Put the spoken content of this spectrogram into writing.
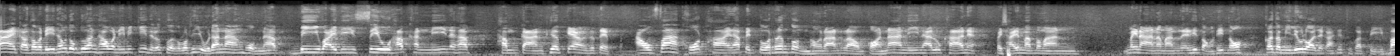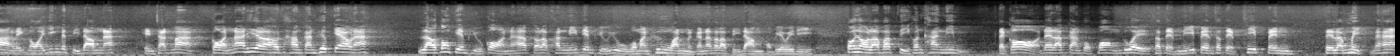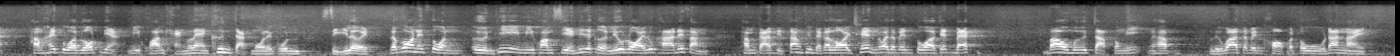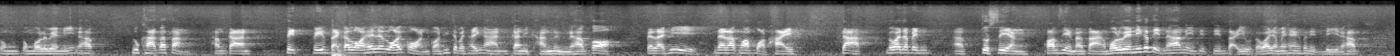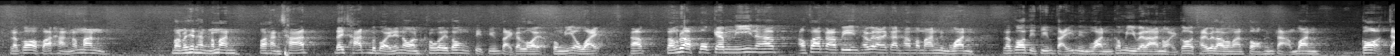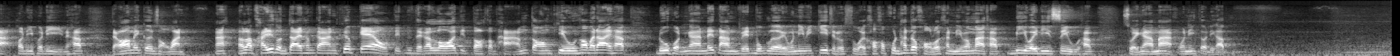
嗨กับสวัสดีท่านผู้ชมทุกท่านครับวันนี้มิกกี้เสร็จแล้วสวยกับรถที่อยู่ด้านหน้าของผมนะครับ BYD Seal ครับคันนี้นะครับทำการเคลือบแก้วในสเต็ปอัลฟาโค้ดพายนะครับเป็นตัวเริ่มต้นของร้านเราก่อนหน้านี้นะลูกค้าเนี่ยไปใช้มาประมาณไม่นานนะมันในอาทิตย์สองอาทิตย์เนาะก็จะมีริ้วรอยจากการที่ถูกกติบ้างเล็กน้อยยิ่งเป็นสีดำนะ เห็นชัดมาก ก่อนหน้าที่เราทำการเคลือบแก้วนะ เราต้องเตรียมผิวก่อนนะครับสำหรับคันนี้เตรียมผิวอยู่ประมาณครึ่งวันเหมือนกันนะสำหรับสีดำของ BYD ต้องยอมรับว่าสีค่อนข้างนิ่ม แต่ก็ได้รับการปกป้องด้วยสเต็ปนี้เป็นสเต็ปที่เป็นเซรามิกนะฮะทำให้ตัวรถเนี่ยมีความแข็งแรงขึ้นจากโมเลกุลสีเลย แล้วก็ในส่วนอื่นที่มีความเสี่ยงที่จะเกิดริ้วรอยลูกค้าได้สั่งทำการติดตั้งฟิล์มแต่กันรอย เช่นไม่ว่าจะเป็นตัวเจ็ตแบ็กเบ้ามือจับตรงนี้นะครับ หรือว่าจะเป็นขอบประตูด้านในตรงตรงบริเวณนี้นะครับ ลูกค้าก็สั่งทำการ ติดฟิล์มใส่กันรอยให้เรียบร้อยก่อนก่อนที่จะไปใช้งานกันอีกครั้งหนึ่งนะครับ ก็เป็นอะไรที่ได้รับความปลอดภัยจากไม่ว่าจะเป็นจุดเสี่ยงความเสี่ยงต่างๆ บริเวณนี้ก็ติดนะครับนี่ติดฟิล์มใสอยู่แต่ว่ายังไม่แห้งสนิทดีนะครับ แล้วก็ฝาถังน้ำมัน มันไม่ใช่ถังน้ำมันปาถังชาร์จ ได้ชาร์จบ่อยๆแน่นอนเขาก็เลยต้องติดฟิล์มใส่กันรอยตรงนี้เอาไว้ครับสำหรับโปรแกรมนี้นะครับอัลฟากาฟีนใช้เวลาในการทำประมาณ 1 วัน แล้วก็ติดฟิล์มใสอีก1วันก็มีเวลาหน่อยก็ใช้เวลาประมาณ 2-3 วัน ก็จะพอดีพอดีนะครับ แต่ว่าไม่เกิน 2 วันนะสำหรับใครที่สนใจทำการเคลือบแก้ว ติดฟิล์มใส่กันรอยติดต่อสอบถามจองคิวเข้ามาได้ครับ ดูผลงานได้ตาม Facebook เลย วันนี้มิกกี้เสร็จแล้วสวยขอขอบคุณท่านเจ้าของรถคันนี้มากๆครับ BYD Seal ครับสวยงามมากวันนี้สวัสดีครับ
